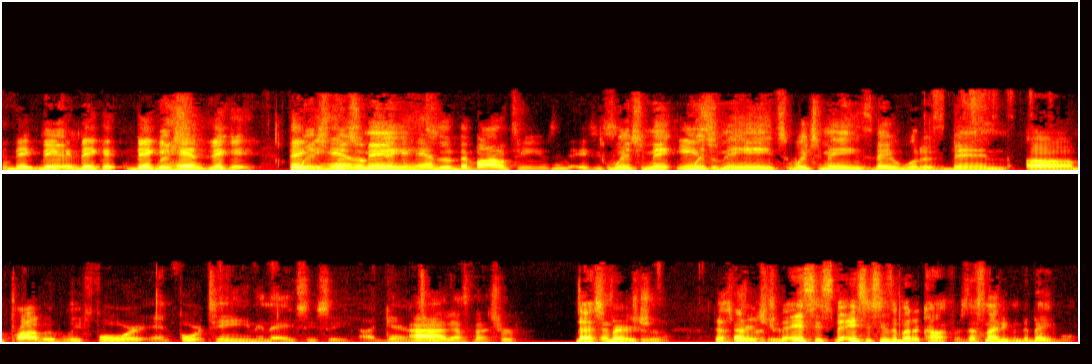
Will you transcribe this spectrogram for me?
And they they Yeah. could they could they could handle they could they which- could handle which they means- could handle the bottom teams in the ACC. which mean, which means which means they would have been um, probably four and fourteen in the ACC. I guarantee. ah, you. that's not true. that's, that's very true. true. That's, That's very true. true. The ACC the ACC is a better conference. That's not even debatable.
